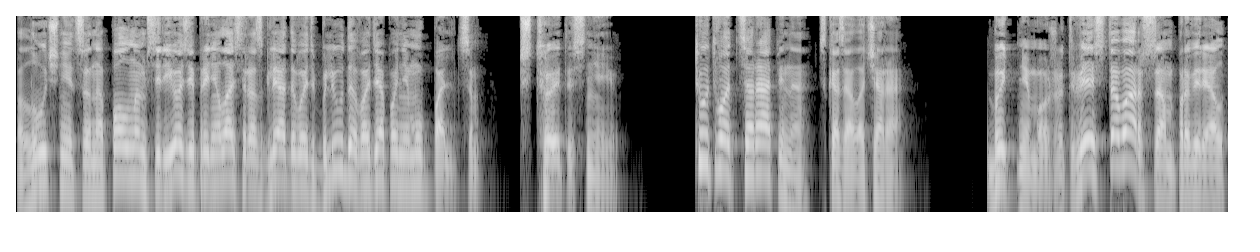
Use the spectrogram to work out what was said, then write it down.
Лучница на полном серьезе принялась разглядывать блюдо, водя по нему пальцем. Что это с нею? «Тут вот царапина», — сказала Чара. «Быть не может. Весь товар сам проверял.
